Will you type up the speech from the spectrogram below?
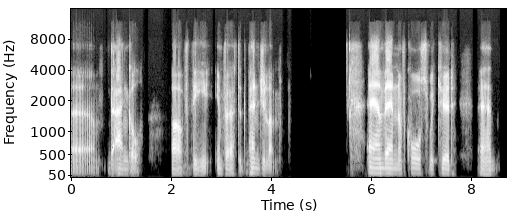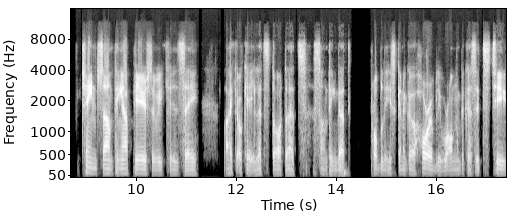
um, the angle of the inverted pendulum. And then, of course, we could uh, change something up here. So we could say, like, okay, let's start at something that probably is going to go horribly wrong because it's too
